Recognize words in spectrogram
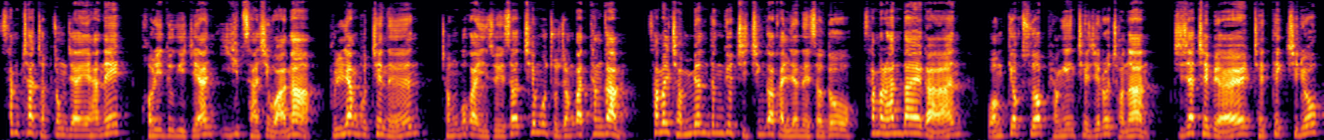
3차 접종자에 한해 거리두기 제한 24시 완화, 불량 부채는 정부가 인수해서 채무 조정과 탕감, 3월 전면 등교 지침과 관련해서도 3월 한 달간 원격 수업 병행 체제로 전환, 지자체별 재택 치료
